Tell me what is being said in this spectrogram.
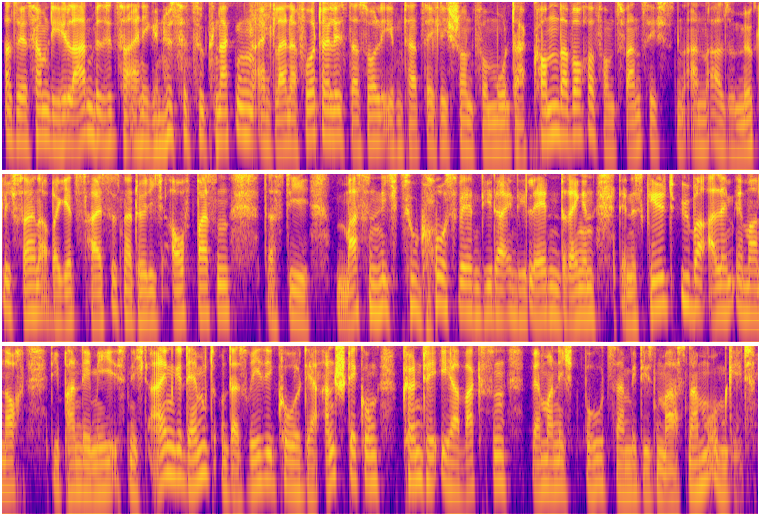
Also jetzt haben die Ladenbesitzer einige Nüsse zu knacken. Ein kleiner Vorteil ist, das soll eben tatsächlich schon vom Montag kommender Woche, vom 20. an also möglich sein. Aber jetzt heißt es natürlich aufpassen, dass die Massen nicht zu groß werden, die da in die Läden drängen. Denn es gilt über allem immer noch, die Pandemie ist nicht eingedämmt und das Risiko der Ansteckung könnte eher wachsen, wenn man nicht behutsam mit diesen Maßnahmen umgeht.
